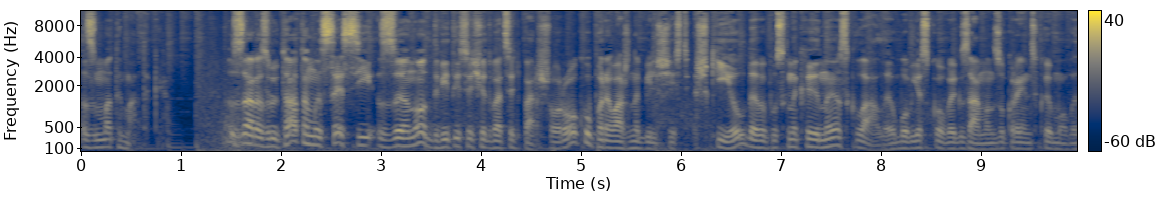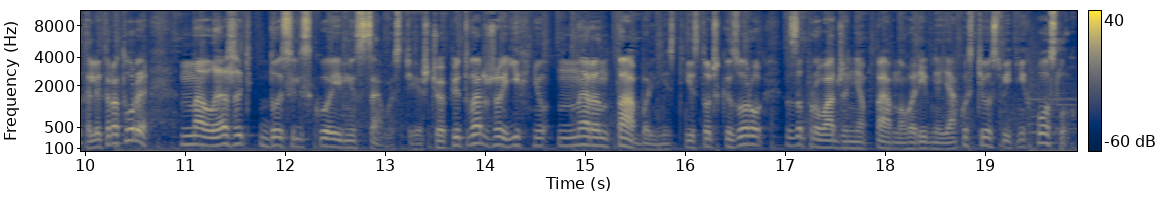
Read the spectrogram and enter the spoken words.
з математики. За результатами сесії ЗНО 2021 року, переважна більшість шкіл, де випускники не склали обов'язковий екзамен з української мови та літератури, належать до сільської місцевості, що підтверджує їхню нерентабельність із точки зору запровадження певного рівня якості освітніх послуг.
